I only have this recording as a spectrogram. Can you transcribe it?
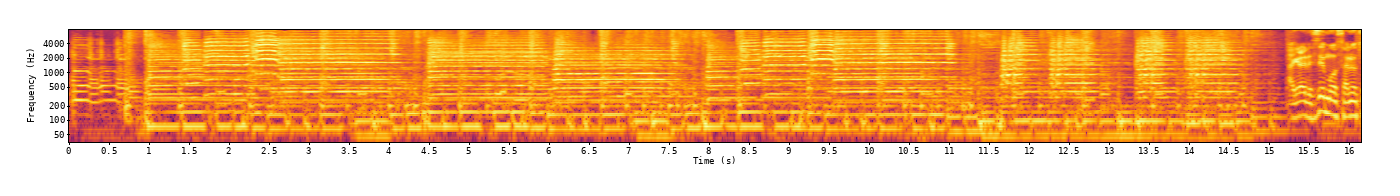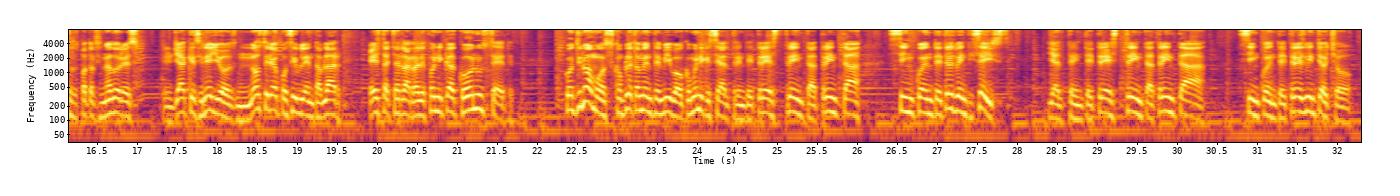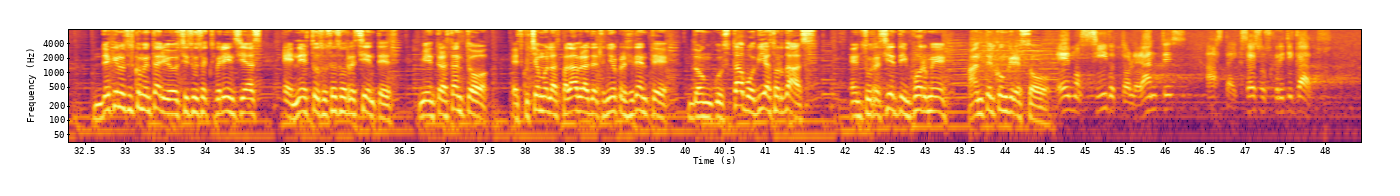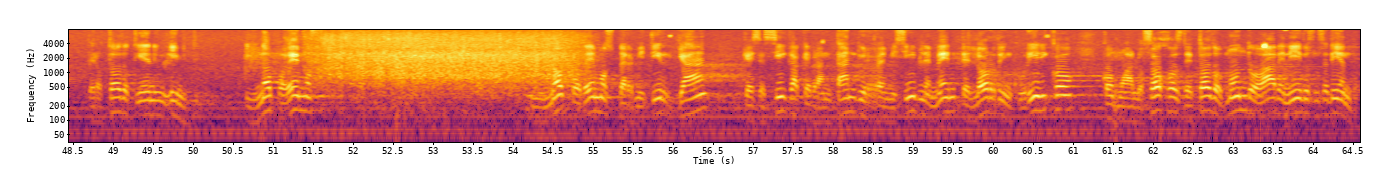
Agradecemos a nuestros patrocinadores, ya que sin ellos no sería posible entablar esta charla radiofónica con usted. Continuamos completamente en vivo. Comuníquese al 33 30 30 53 26 y al 33 30 30 53 28. Déjenos sus comentarios y sus experiencias en estos sucesos recientes. Mientras tanto, escuchemos las palabras del señor presidente, don Gustavo Díaz Ordaz, en su reciente informe ante el Congreso. Hemos sido tolerantes hasta excesos criticados, pero todo tiene un límite y no podemos no podemos permitir ya que se siga quebrantando irremisiblemente el orden jurídico como a los ojos de todo mundo ha venido sucediendo.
